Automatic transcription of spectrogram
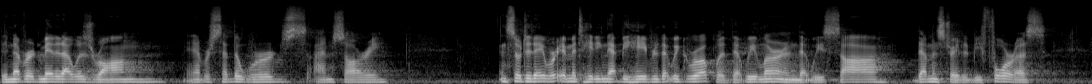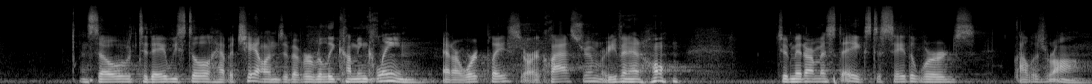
They never admitted I was wrong. They never said the words, I'm sorry. And so today we're imitating that behavior that we grew up with, that we learned, that we saw demonstrated before us. And so today we still have a challenge of ever really coming clean at our workplace or our classroom or even at home to admit our mistakes, to say the words, I was wrong.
